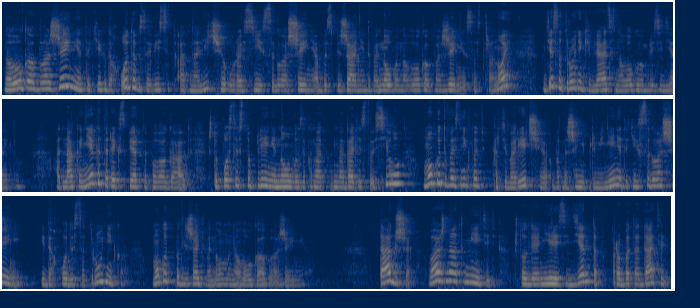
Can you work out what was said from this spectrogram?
Налогообложение таких доходов зависит от наличия у России соглашения об избежании двойного налогообложения со страной, где сотрудник является налоговым резидентом. Однако некоторые эксперты полагают, что после вступления нового законодательства в силу могут возникнуть противоречия в отношении применения таких соглашений, и доходы сотрудника могут подлежать двойному налогообложению. Также важно отметить, что для нерезидентов работодатель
